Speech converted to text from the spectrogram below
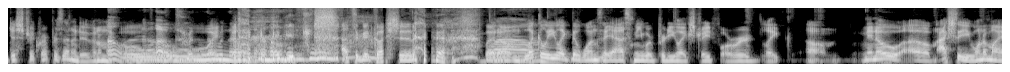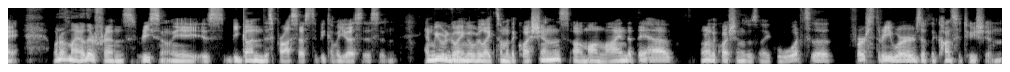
district representative? And I'm like, oh, oh no, no, no, that's a good question. but um, wow. um, luckily, like the ones they asked me were pretty like straightforward. Like, um, you know, um, actually, one of my one of my other friends recently is begun this process to become a U.S. citizen, and we were going mm-hmm. over like some of the questions um, online that they have. One of the questions was like, "What's the first three words of the Constitution?"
